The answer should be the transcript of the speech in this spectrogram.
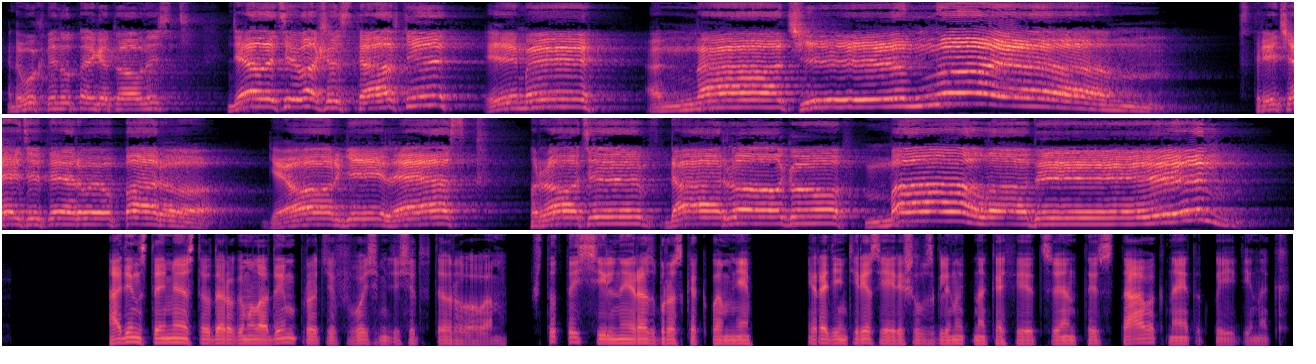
Двухминутная готовность. Делайте ваши ставки, и мы начинаем! Встречайте первую пару. Георгий Лесп против дорогу молодым. Одиннадцатое место в дорогу молодым против восемьдесят второго. Что-то сильный разброс, как по мне. И ради интереса я решил взглянуть на коэффициенты ставок на этот поединок.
